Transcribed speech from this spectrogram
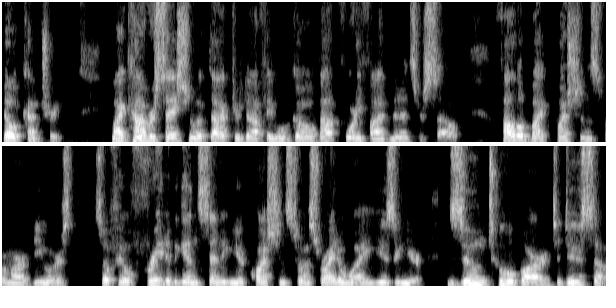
hill country. My conversation with Dr. Duffy will go about 45 minutes or so, followed by questions from our viewers. So feel free to begin sending your questions to us right away using your Zoom toolbar to do so.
